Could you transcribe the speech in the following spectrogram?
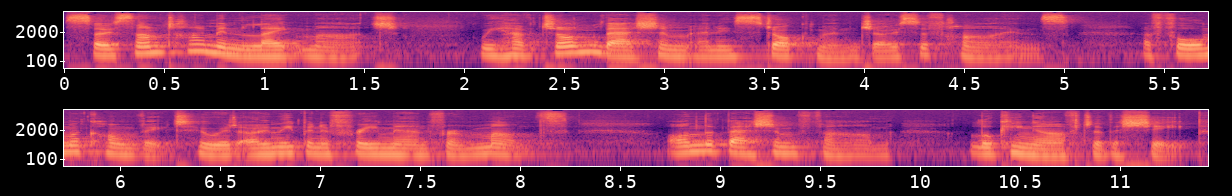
So, sometime in late March, we have John Basham and his stockman, Joseph Hindes, a former convict who had only been a free man for a month, on the Basham farm looking after the sheep.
